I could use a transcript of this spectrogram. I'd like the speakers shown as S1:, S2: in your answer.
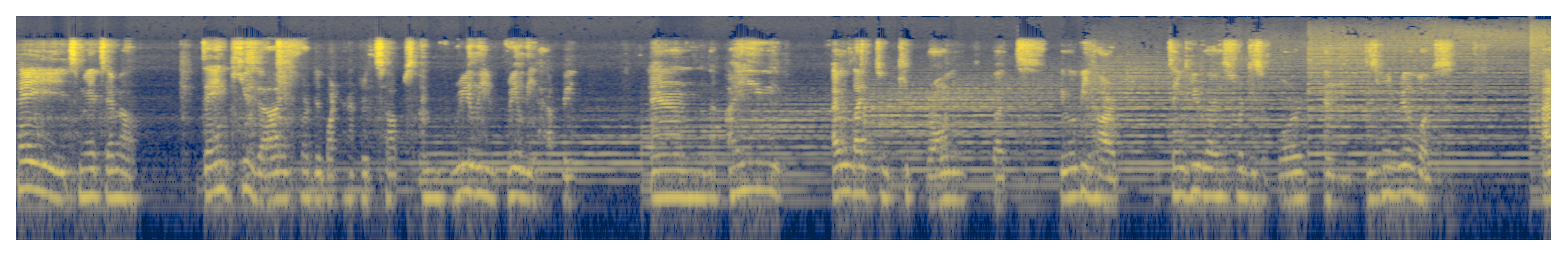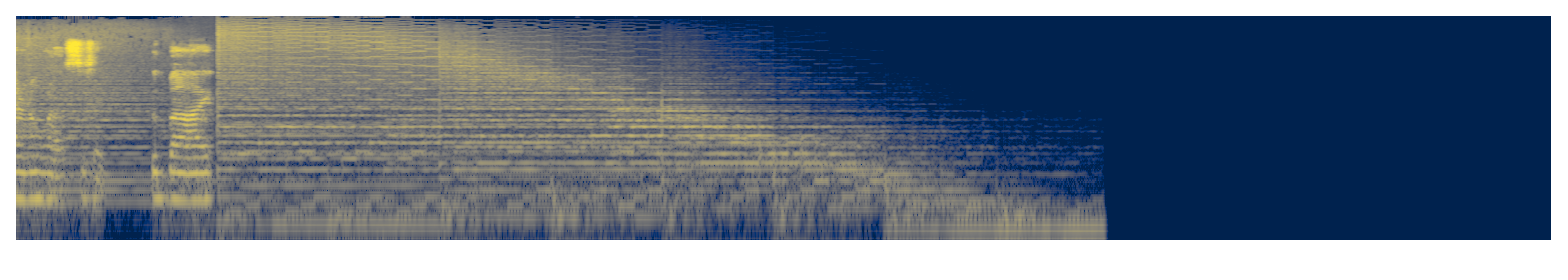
S1: Hey, it's me, it's Thank you guys for the 100 subs. I'm really, really happy. And I I would like to keep growing, but it will be hard. Thank you guys for the support, and this is my real voice. I don't know what else to say. Goodbye.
